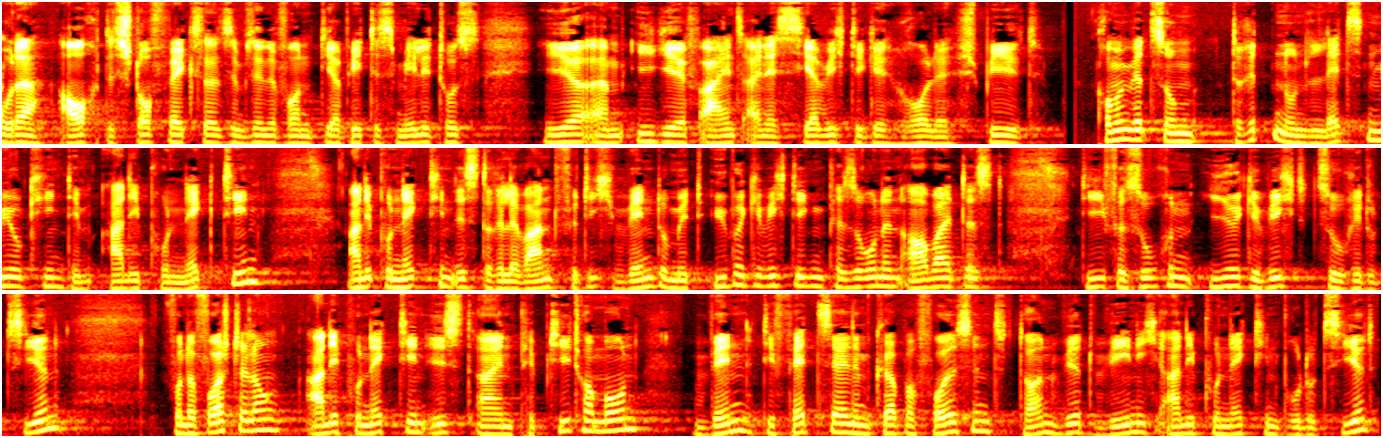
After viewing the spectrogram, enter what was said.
oder auch des Stoffwechsels im Sinne von Diabetes mellitus hier ähm, IGF-1 eine sehr wichtige Rolle spielt. Kommen wir zum dritten und letzten Myokin, dem Adiponektin. Adiponektin ist relevant für dich, wenn du mit übergewichtigen Personen arbeitest, die versuchen, ihr Gewicht zu reduzieren. Von der Vorstellung, Adiponektin ist ein Peptidhormon. Wenn die Fettzellen im Körper voll sind, dann wird wenig Adiponektin produziert.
